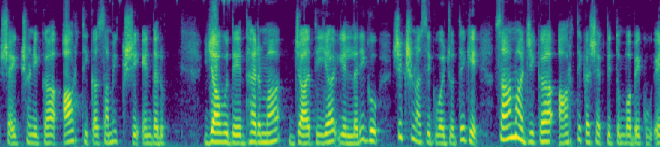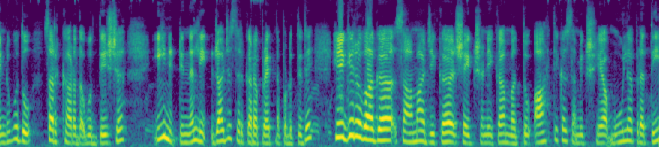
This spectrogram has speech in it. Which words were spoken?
ಶೈಕ್ಷಣಿಕ, ಆರ್ಥಿಕ ಸಮೀಕ್ಷೆ ಎಂದರು. ಯಾವುದೇ ಧರ್ಮ, ಜಾತಿಯ ಎಲ್ಲರಿಗೂ ಶಿಕ್ಷಣ ಸಿಗುವ ಜೊತೆಗೆ ಸಾಮಾಜಿಕ, ಆರ್ಥಿಕ ಶಕ್ತಿ ತುಂಬಬೇಕು ಎನ್ನುವುದು ಸರ್ಕಾರದ ಉದ್ದೇಶ. ಈ ನಿಟ್ಟಿನಲ್ಲಿ ರಾಜ್ಯ ಸರ್ಕಾರ ಪ್ರಯತ್ನ ಪಡುತ್ತಿದೆ. ಹೀಗಿರುವಾಗ ಸಾಮಾಜಿಕ, ಶೈಕ್ಷಣಿಕ ಮತ್ತು ಆರ್ಥಿಕ ಸಮೀಕ್ಷೆಯ ಮೂಲ ಪ್ರತಿ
